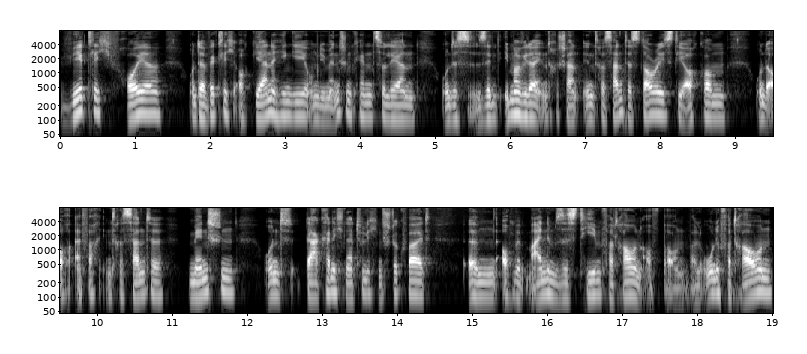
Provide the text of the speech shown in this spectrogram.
wirklich freue und da wirklich auch gerne hingehe, um die Menschen kennenzulernen. Und es sind immer wieder interessante Stories, die auch kommen und auch einfach interessante Menschen. Und da kann ich natürlich ein Stück weit ähm, auch mit meinem System Vertrauen aufbauen, weil ohne Vertrauen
